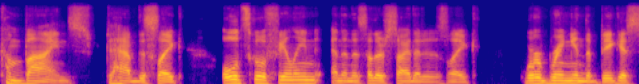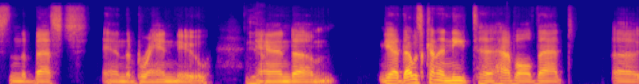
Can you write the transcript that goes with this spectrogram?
combines to have this like old school feeling and then this other side that is like we're bringing the biggest and the best and the brand new Yeah. and um yeah that was kind of neat to have all that uh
